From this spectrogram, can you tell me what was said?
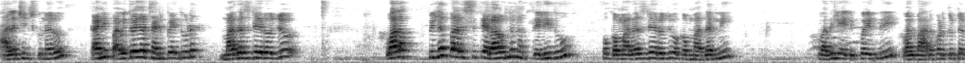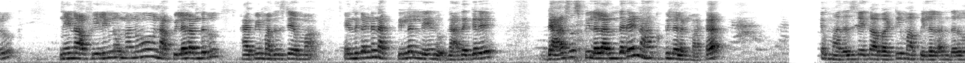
ఆలోచించుకున్నారు. కానీ పవిత్ర గారు చనిపోయింది కూడా మదర్స్ డే రోజు. వాళ్ళ పిల్ల పరిస్థితి ఎలా ఉందో నాకు తెలీదు. ఒక మదర్స్ డే రోజు ఒక మదర్ని వదిలి వెళ్ళిపోయింది. వాళ్ళు బాధపడుతుంటారు. నేను ఆ ఫీలింగ్లో ఉన్నాను. నా పిల్లలందరూ హ్యాపీ మదర్స్ డే అమ్మ. ఎందుకంటే నాకు పిల్లలు లేరు. నా దగ్గరే డాన్సర్స్ పిల్లలందరే నాకు పిల్లలు అనమాట మదర్స్ డే కాబట్టి మా పిల్లలందరూ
